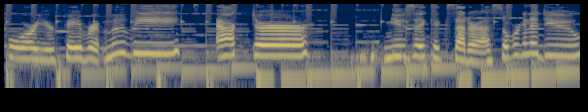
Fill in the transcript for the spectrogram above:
for your favorite movie, actor, music, etc. So we're gonna do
